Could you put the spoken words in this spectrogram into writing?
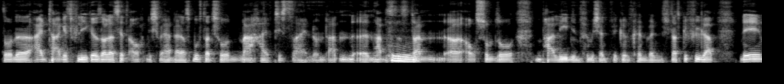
so eine Eintagesfliege soll das jetzt auch nicht werden. Das muss dann schon nachhaltig sein. Und dann äh, habe ich es mhm. dann äh, auch schon so ein paar Linien für mich entwickeln können, wenn ich das Gefühl habe, nee,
